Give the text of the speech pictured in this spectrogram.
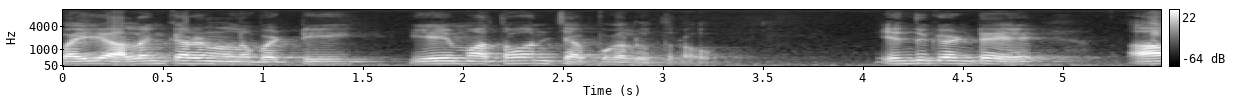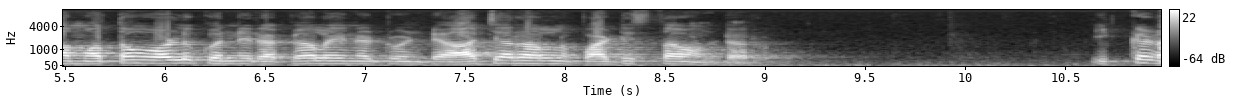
పై అలంకరణలను బట్టి ఏ మతం అని చెప్పగలుగుతున్నావు? ఎందుకంటే ఆ మతం వాళ్ళు కొన్ని రకాలైనటువంటి ఆచారాలను పాటిస్తూ ఉంటారు. ఇక్కడ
